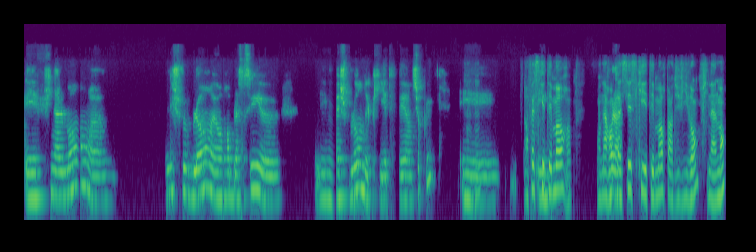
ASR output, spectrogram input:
Et finalement, les cheveux blancs ont remplacé les mèches blondes qui étaient en surplus. Et, En fait, ce qui était mort, on a remplacé ce qui était mort par du vivant, finalement.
